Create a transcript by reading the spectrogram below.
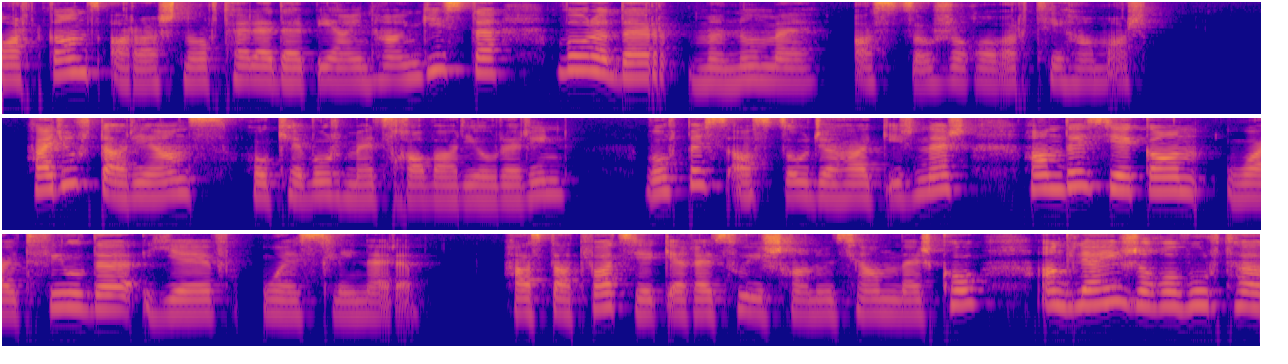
մարդկանց առաջնորդել է դեպի այն հանգիստը, որը դեռ մնում է Աստծո ժողովրդի համար։ 100 տարի անց հոգևոր մեծ խավարի օրերին Որպես Աստծո ջահակիրներ հանդես եկան Ուայթֆիլդը եւ Ուեսլիները։ Հաստատված եկեղեցու իշխանության ներքո Անգլիայի ժողովուրդը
